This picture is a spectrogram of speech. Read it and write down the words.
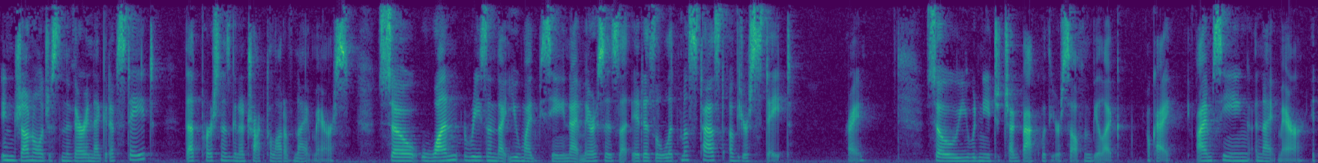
in general just in a very negative state, that person is going to attract a lot of nightmares. So, one reason that you might be seeing nightmares is that it is a litmus test of your state, right? So, you would need to check back with yourself and be like, okay, if I'm seeing a nightmare, it,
